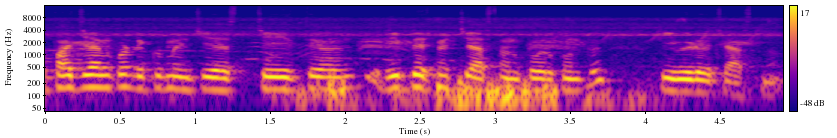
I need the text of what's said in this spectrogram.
ఉపాధ్యాయులను కూడా రిక్రూట్మెంట్ చేస్తే రీప్లేస్మెంట్ చేస్తామని కోరుకుంటూ ఈ వీడియో చేస్తున్నాం.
